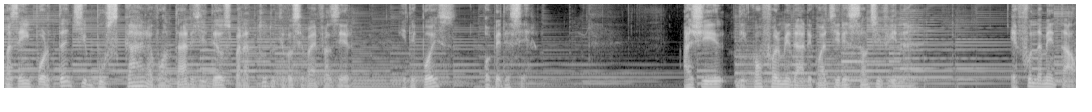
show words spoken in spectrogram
mas é importante buscar a vontade de Deus para tudo que você vai fazer e depois obedecer. Agir de conformidade com a direção divina é fundamental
